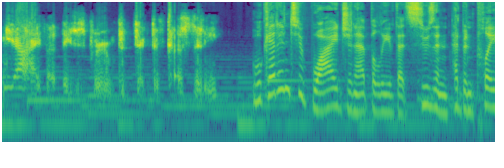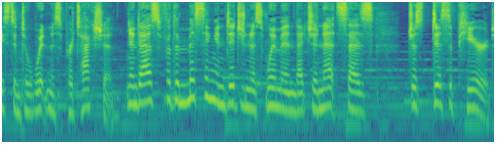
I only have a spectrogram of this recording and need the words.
Yeah, I thought they just put her in protective custody. We'll get into why Jeanette believed that Susan had been placed into witness protection. And as for the missing Indigenous women that Jeanette says just disappeared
